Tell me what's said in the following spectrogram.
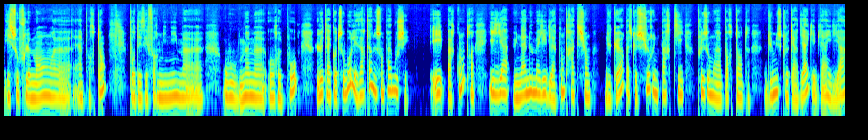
essoufflement euh, important pour des efforts minimes euh, ou même au repos. Le Takotsubo, les artères ne sont pas bouchées. Et par contre, il y a une anomalie de la contraction du cœur parce que sur une partie plus ou moins importante du muscle cardiaque, eh il y a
